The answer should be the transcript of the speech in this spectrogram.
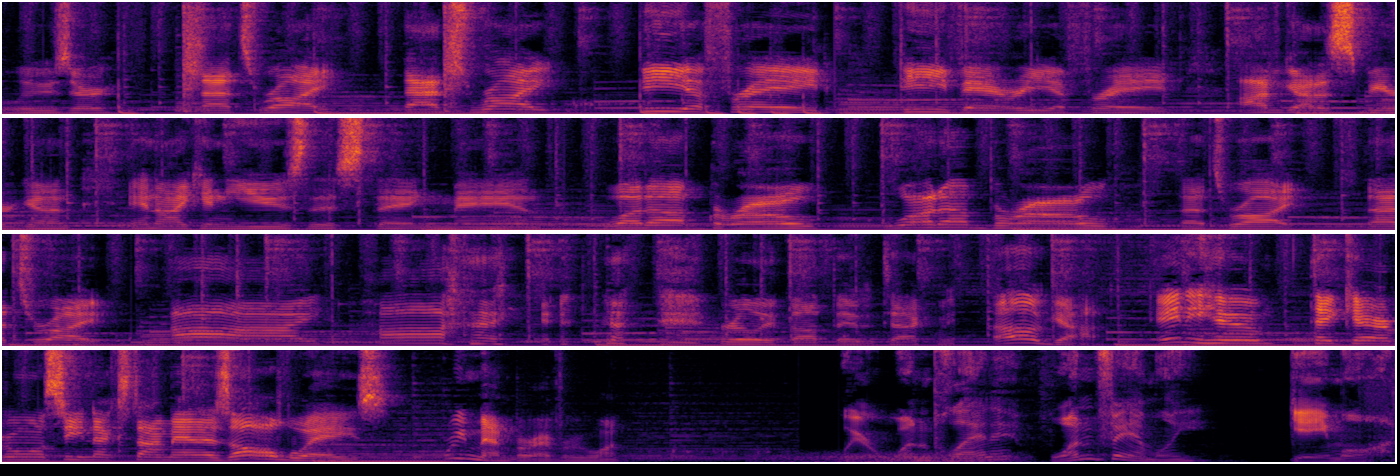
loser. That's right. That's right. Be afraid. Be very afraid. I've got a spear gun, and I can use this thing, man. What up, bro? What up, bro? That's right. That's right. Hi. Hi. really thought they'd attack me. Oh, God. Anywho, take care, everyone. We'll see you next time, and as always, remember, everyone. We're one planet, one family. Game on.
